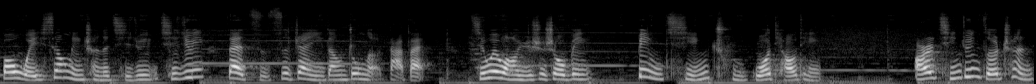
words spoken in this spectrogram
包围襄陵城的齐军。齐军在此次战役当中呢大败，齐威王于是收兵。并请楚国调停，而秦军则趁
